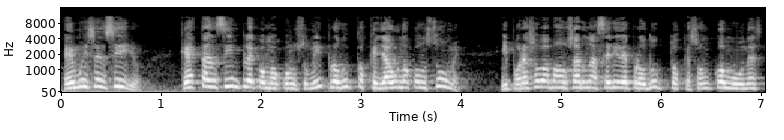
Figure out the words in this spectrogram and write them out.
es muy sencillo, que es tan simple como consumir productos que ya uno consume. Y por eso vamos a usar una serie de productos que son comunes,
